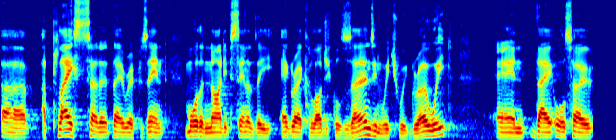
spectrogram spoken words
uh, are placed so that they represent more than 90% of the agroecological zones in which we grow wheat. and they also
